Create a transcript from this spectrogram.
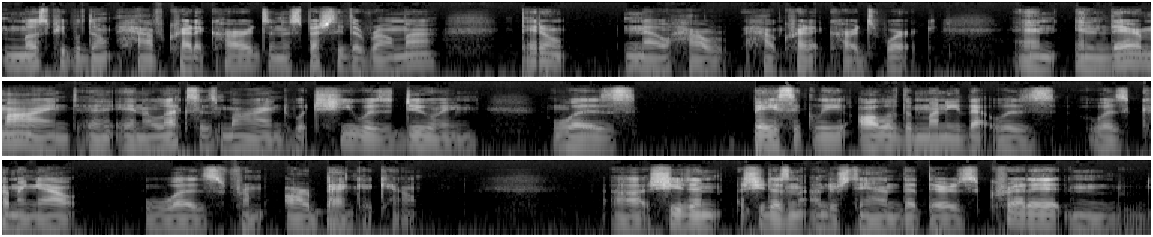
most people don't have credit cards and especially the Roma, they don't know how how credit cards work. And in their mind, in Alexa's mind, what she was doing was basically all of the money that was was coming out was from our bank account. Uh, she didn't. She doesn't understand that there's credit and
